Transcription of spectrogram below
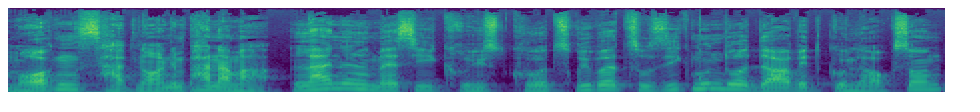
Morgens halb neun in Panama. Lionel Messi grüßt kurz rüber zu Sigmundur David Gunnlaugsson,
